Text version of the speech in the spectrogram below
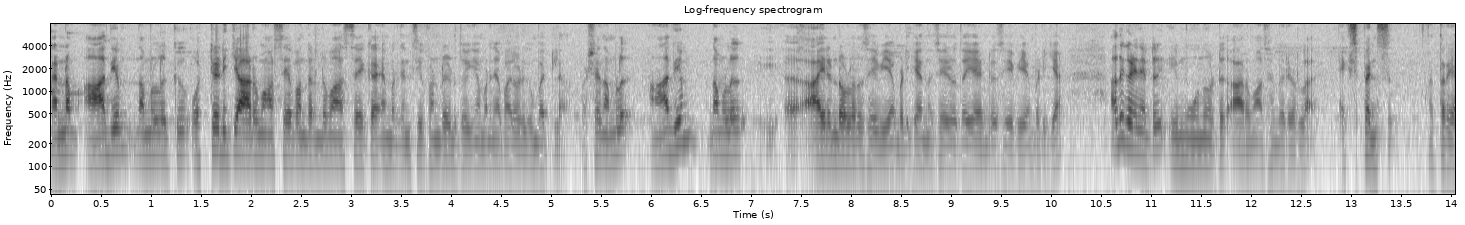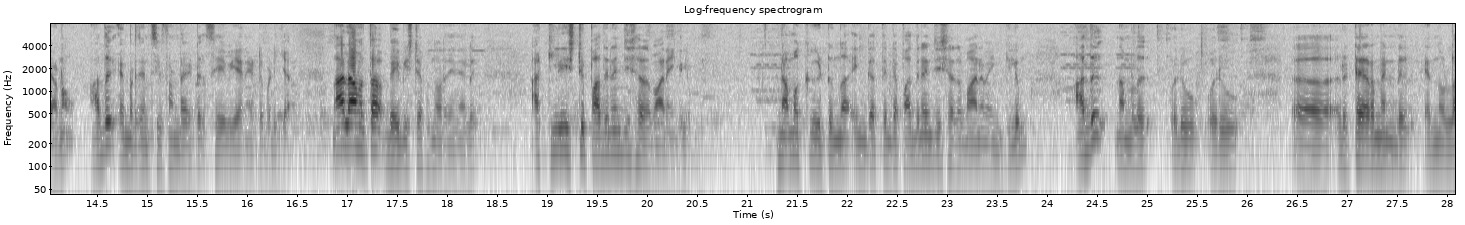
കാരണം ആദ്യം നമ്മൾക്ക് ഒറ്റയടിക്ക് ആറ് മാസത്തെ പന്ത്രണ്ട് മാസത്തേക്ക് എമർജൻസി ഫണ്ട് എടുത്തു വയ്ക്കാൻ പറഞ്ഞാൽ പലർക്കും പറ്റില്ല. പക്ഷേ നമ്മൾ ആദ്യം നമ്മൾ ആയിരം ഡോളർ സേവ് ചെയ്യാൻ പഠിക്കുക. എന്ന് വെച്ചാൽ എഴുപത്തയ്യായിരം രൂപ സേവ് ചെയ്യാൻ പഠിക്കുക. അത് കഴിഞ്ഞിട്ട് ഈ മൂന്ന് തൊട്ട് ആറ് മാസം വരെയുള്ള എക്സ്പെൻസ് എത്രയാണോ അത് എമർജൻസി ഫണ്ടായിട്ട് സേവ് ചെയ്യാനായിട്ട് പഠിക്കുക. നാലാമത്തെ ബേബി സ്റ്റെപ്പ് എന്ന് പറഞ്ഞു കഴിഞ്ഞാൽ അറ്റ്ലീസ്റ്റ് പതിനഞ്ച് ശതമാനമെങ്കിലും നമുക്ക് കിട്ടുന്ന ഇൻകത്തിന്റെ പതിനഞ്ച് ശതമാനമെങ്കിലും അത് നമ്മൾ ഒരു ഒരു റിട്ടയർമെന്റ് എന്നുള്ള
